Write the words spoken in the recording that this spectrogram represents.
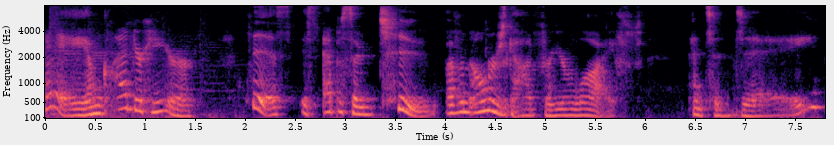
Hey, I'm glad you're here. This is episode two of an owner's guide for your life. And today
